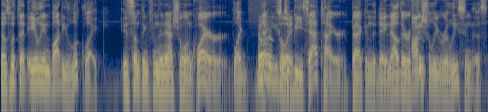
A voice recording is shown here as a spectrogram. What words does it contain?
that's what that alien body looked like. Is something from the National Enquirer. Like that used to be satire back in the day. Now they're I'm- officially releasing this.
